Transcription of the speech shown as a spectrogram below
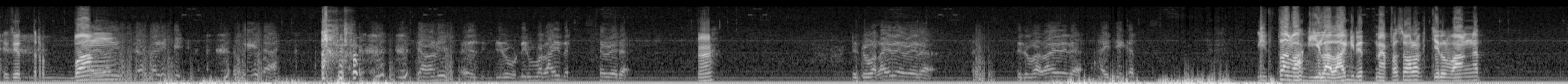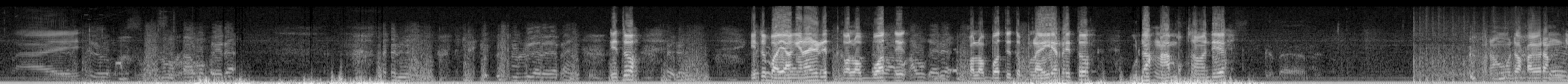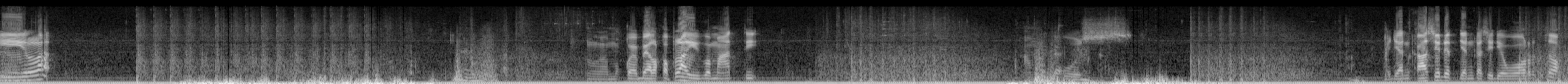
titik terbang. Jangan di eh, di di tempat lain deh beda. Hah? Di tempat lain deh beda. Di tempat lain itu tambah gila lagi dit. Mapnya soalnya kecil banget. Kamu beda. Itu. Itu bayangin aja Dit, kalau bot kalau bot itu player itu udah ngamuk sama dia. Orang udah kayak orang gila. Nggak mau kue belkop lagi gua mati. Mampus jangan kasih deh jangan kasih dia warthog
